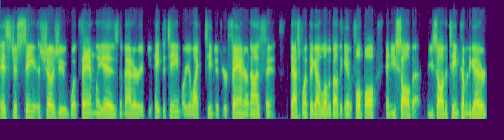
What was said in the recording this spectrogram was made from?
it's just see, it shows you what family is, no matter if you hate the team or you like the team, if you're a fan or not a fan. That's one thing I love about the game of football. And you saw that. You saw the team coming together,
